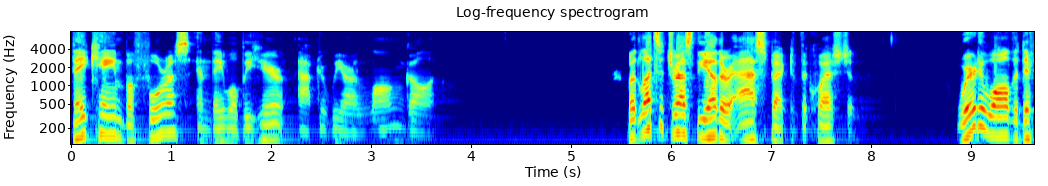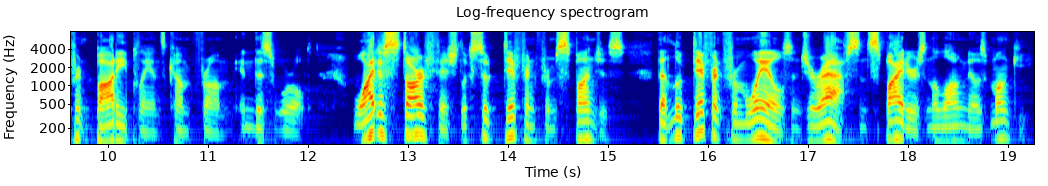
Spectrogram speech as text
They came before us and they will be here after we are long gone. But let's address the other aspect of the question. Where do all the different body plans come from in this world? Why do starfish look so different from sponges, that look different from whales and giraffes and spiders and the long-nosed monkey?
